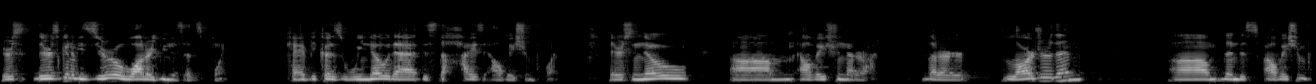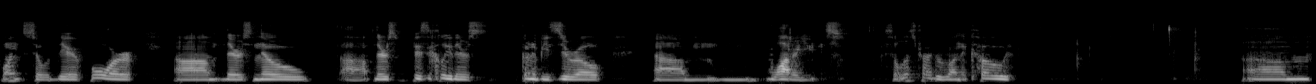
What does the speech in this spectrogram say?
there's, there's going to be zero water units at this point. Okay, because we know that this is the highest elevation point. There's no um, elevation that are that are larger than um, than this elevation point. So therefore, um, there's no uh, there's basically there's going to be zero um, water units. So let's try to run the code. Um,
